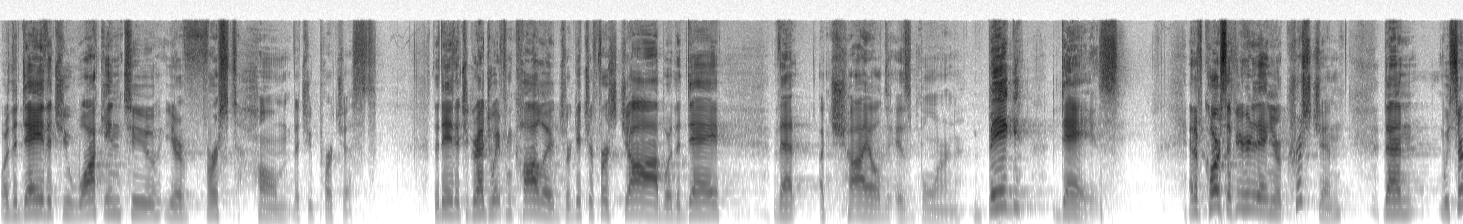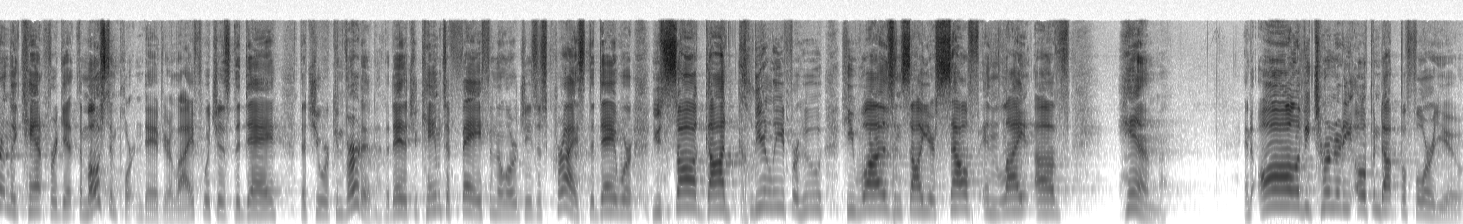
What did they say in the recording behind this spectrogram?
or the day that you walk into your first home that you purchased, the day that you graduate from college or get your first job, or the day that a child is born. Big days. And of course, if you're here today and you're a Christian, then we certainly can't forget the most important day of your life, which is the day that you were converted, the day that you came to faith in the Lord Jesus Christ, the day where you saw God clearly for who He was and saw yourself in light of Him. And all of eternity opened up before you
